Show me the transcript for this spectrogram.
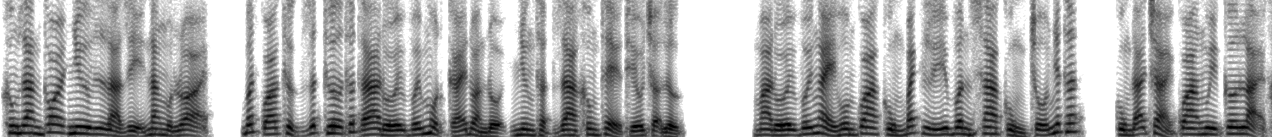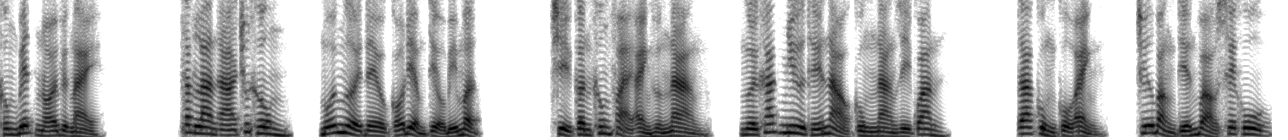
Không gian coi như là dị năng một loại, bất quá thực rất thưa thất ra đối với một cái đoàn đội nhưng thật ra không thể thiếu trợ lực. Mà đối với ngày hôm qua cùng Bách Lý Vân Sa cùng chỗ nhất thất, cùng đã trải qua nguy cơ lại không biết nói việc này. Tắc Lan Á chút không, mỗi người đều có điểm tiểu bí mật. Chỉ cần không phải ảnh hưởng nàng, người khác như thế nào cùng nàng gì quan. Ta cùng cổ ảnh, chữa bằng tiến vào xe khu.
